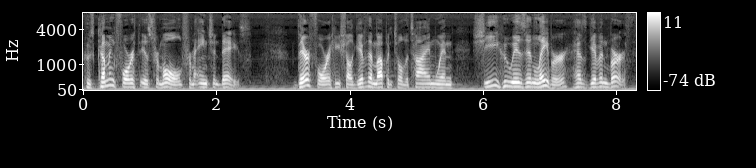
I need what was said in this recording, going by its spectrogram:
whose coming forth is from old, from ancient days. Therefore he shall give them up until the time when she who is in labor has given birth.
